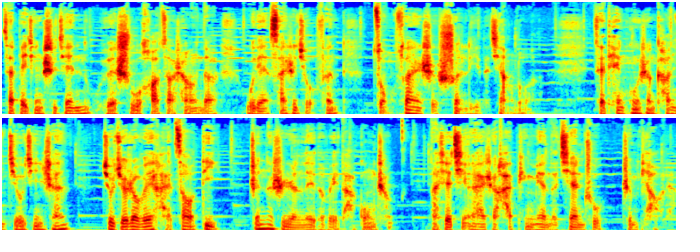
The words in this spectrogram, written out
在北京时间五月十五号早上的五点三十九分，总算是顺利的降落了。在天空上靠近旧金山，就觉着围海造地真的是人类的伟大工程。那些紧挨着海平面的建筑真漂亮，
